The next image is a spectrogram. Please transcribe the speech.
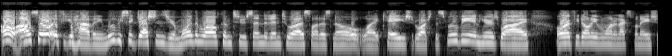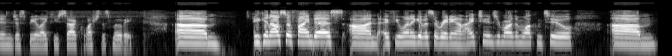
oh, also if you have any movie suggestions, you're more than welcome to send it in to us. Let us know, like, hey, you should watch this movie, and here's why. Or if you don't even want an explanation, just be like, you suck, watch this movie. Um, you can also find us on, if you want to give us a rating on iTunes, you're more than welcome to. Um,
